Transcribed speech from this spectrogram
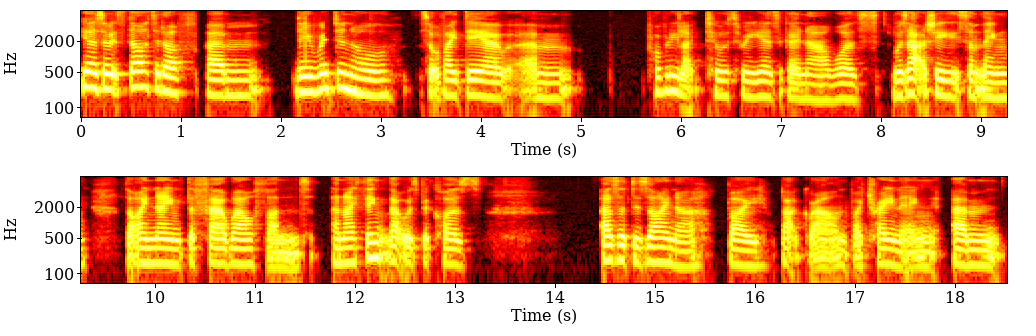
Yeah, so it started off, um, the original sort of idea, um, probably like two or three years ago now, was was actually something that I named the Farewell Fund, and I think that was because as a designer by background, by training, um,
